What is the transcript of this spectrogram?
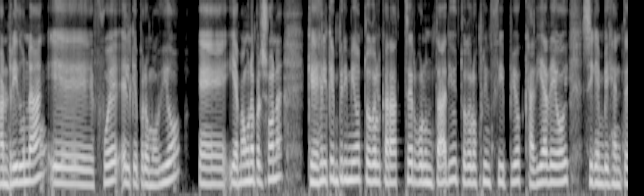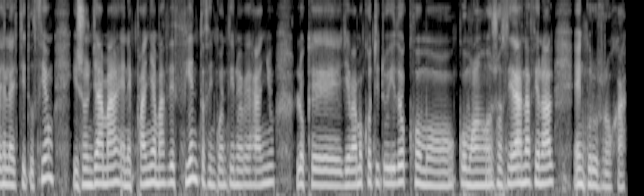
Henri Dunant, eh, fue el que promovió eh, y además una persona que es el que imprimió todo el carácter voluntario y todos los principios que a día de hoy siguen vigentes en la institución. Y son ya más en España más de 159 años los que llevamos constituidos como, como sociedad nacional en Cruz Roja.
